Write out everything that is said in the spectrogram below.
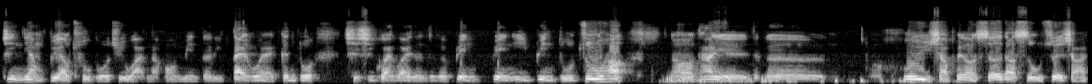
尽量不要出国去玩，然后免得你带回来更多奇奇怪怪的这个变变异病毒株哈。然后他也这个呼吁小朋友十二到十五岁小孩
